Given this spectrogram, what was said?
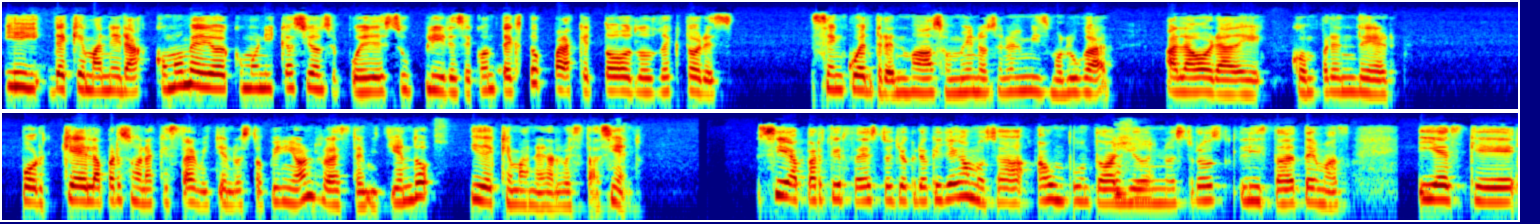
y de qué manera como medio de comunicación se puede suplir ese contexto para que todos los lectores se encuentren más o menos en el mismo lugar a la hora de comprender por qué la persona que está emitiendo esta opinión lo está emitiendo y de qué manera lo está haciendo. Sí, a partir de esto yo creo que llegamos a, un punto álgido en nuestra lista de temas y es que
